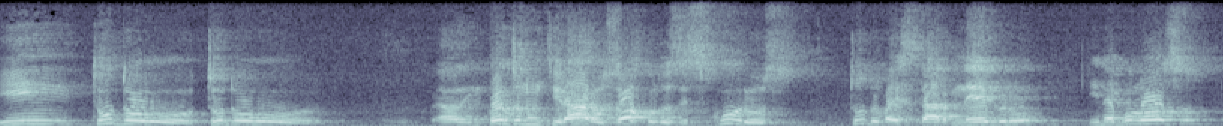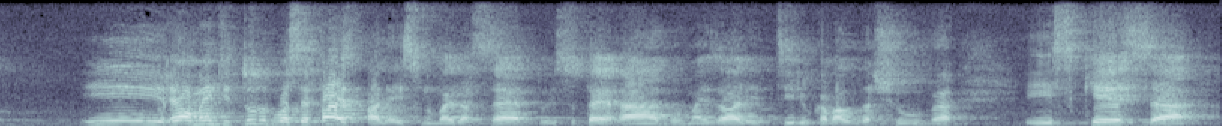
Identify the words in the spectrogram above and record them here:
e tudo, tudo enquanto não tirar os óculos escuros, tudo vai estar negro e nebuloso. E realmente tudo que você faz, olha, isso não vai dar certo, isso está errado, mas olha, tire o cavalo da chuva e esqueça.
